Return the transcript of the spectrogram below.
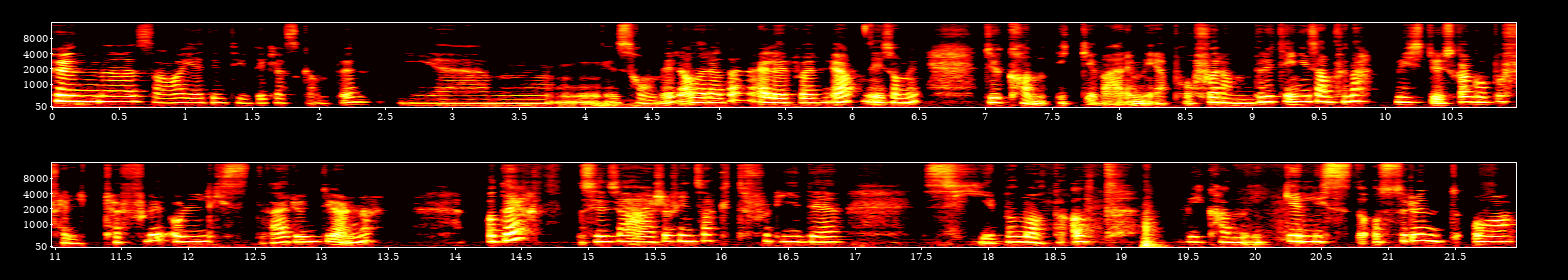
Hun uh, sa i et intervju til Klassekampen i um, sommer allerede, eller for, ja, i sommer Du kan ikke være med på å forandre ting i samfunnet hvis du skal gå på felttøfler og liste deg rundt hjørnene. Og det syns jeg er så fint sagt, fordi det sier på en måte alt. Vi kan ikke liste oss rundt. Og,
